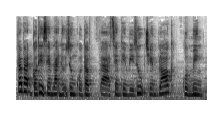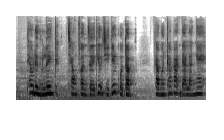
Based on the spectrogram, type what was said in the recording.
Các bạn có thể xem lại nội dung của tập và xem thêm ví dụ trên blog của mình theo đường link trong phần giới thiệu chi tiết của tập. Cảm ơn các bạn đã lắng nghe.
